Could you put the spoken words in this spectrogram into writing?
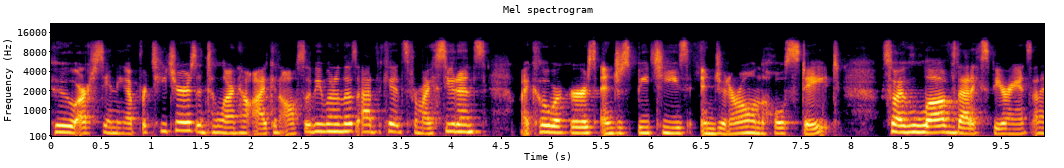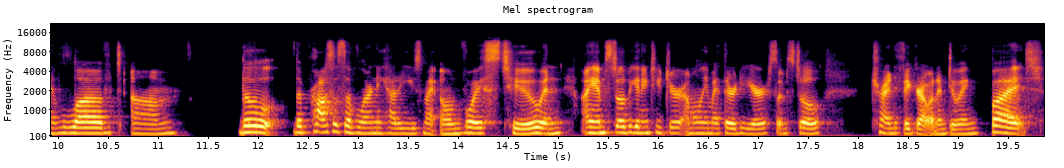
who are standing up for teachers and to learn how I can also be one of those advocates for my students, my coworkers, and just BTs in general in the whole state. So I've loved that experience and I've loved um, the the process of learning how to use my own voice too. And i am still a beginning teacher. I'm only in my third year so i'm still trying to figure out what i'm doing. But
